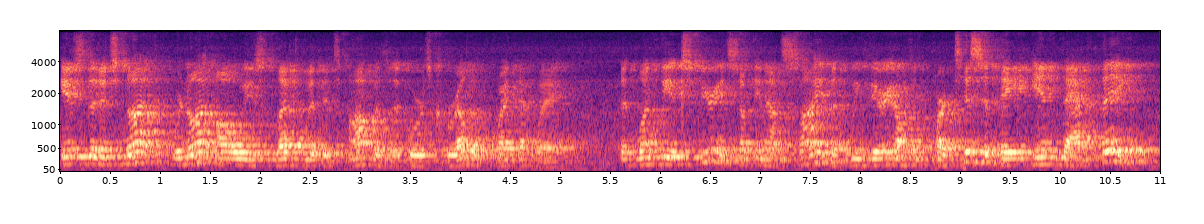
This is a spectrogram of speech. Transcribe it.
is that it's not, we're not always left with its opposite or its correlative quite that way. That when we experience something outside of it, we very often participate in that thing.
